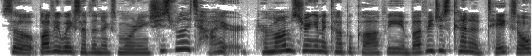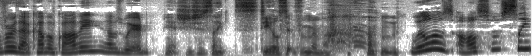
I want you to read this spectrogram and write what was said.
So Buffy wakes up the next morning. She's really tired. Her mom's drinking a cup of coffee, and Buffy just kind of takes over that cup of coffee. That was weird. Yeah, she just like steals it from her mom. Willow's also sleepy?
